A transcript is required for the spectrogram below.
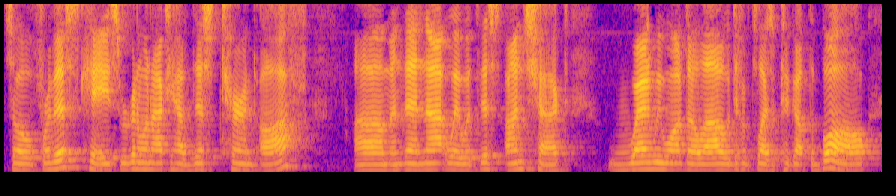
So for this case, we're going to want to actually have this turned off. Um, and then that way, with this unchecked, when we want to allow different players to pick up the ball,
